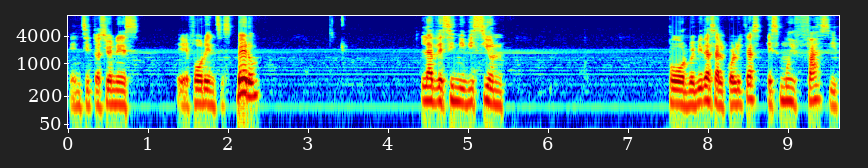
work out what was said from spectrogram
en situaciones eh, forenses. Pero la desinhibición por bebidas alcohólicas es muy fácil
